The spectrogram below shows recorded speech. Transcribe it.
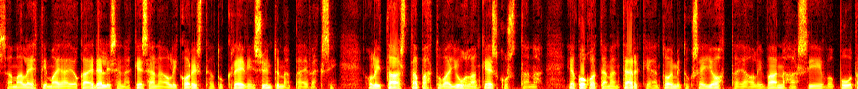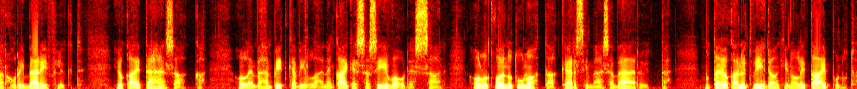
Sama lehtimaja, joka edellisenä kesänä oli koristeltu Kreivin syntymäpäiväksi, oli taas tapahtuva juhlan keskustana, ja koko tämän tärkeän toimituksen johtaja oli vanha siivo puutarhuri Bäriflykt, joka ei tähän saakka, ollen vähän pitkävillainen kaikessa siivoudessaan, ollut voinut unohtaa kärsimäänsä vääryyttä, mutta joka nyt vihdoinkin oli taipunut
